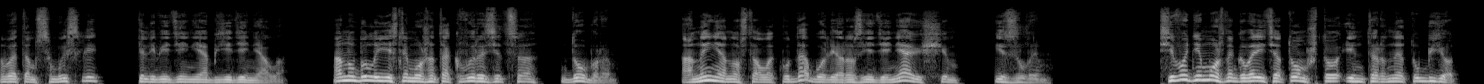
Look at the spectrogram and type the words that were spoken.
В этом смысле телевидение объединяло. Оно было, если можно так выразиться, добрым, а ныне оно стало куда более разъединяющим и злым. Сегодня можно говорить о том, что интернет убьет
